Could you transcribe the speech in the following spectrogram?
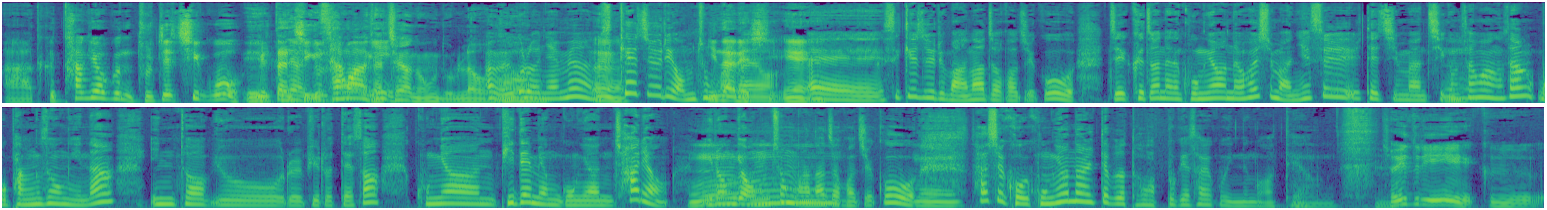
아, 그 타격은 둘째 치고 예, 일단 그냥 지금 이 상황 상황이 자체가 너무 놀라워서. 아, 왜 그러냐면 네. 스케줄이 엄청 이날의 많아요. 씨, 예. 예, 스케줄이 많아져 가지고 이제 그 전에는 공연을 훨씬 많이 했을 테지만 지금 음. 상황상 뭐 방송이나 인터뷰를 비롯해서 공연 비대면 공연 촬영 이런 게 음. 엄청 많아져 가지고 네. 사실 거의 공연할 때보다 더 바쁘게 살고 있는 것 같아요. 음, 저희들이 그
